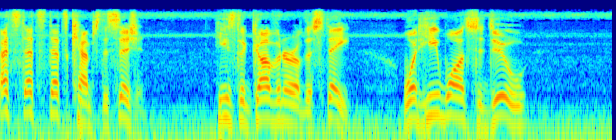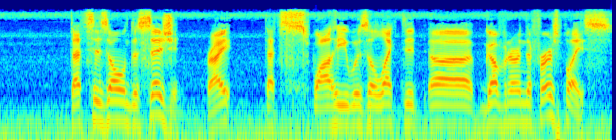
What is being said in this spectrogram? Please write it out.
that's that's that's Kemp's decision. He's the governor of the state. What he wants to do, that's his own decision, right? That's why he was elected uh, governor in the first place.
